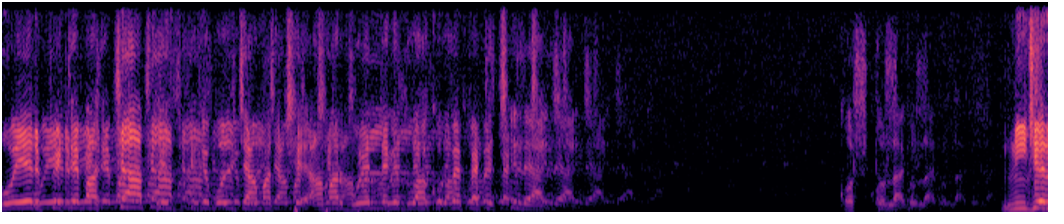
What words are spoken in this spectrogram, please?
বইয়ের পেটে বাচ্চা ফেসবুকে বলছে আমার আমার বইয়ের লেগে দোয়া করবে পেটে ছেলে আছে। কষ্ট লাগে। নিজের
